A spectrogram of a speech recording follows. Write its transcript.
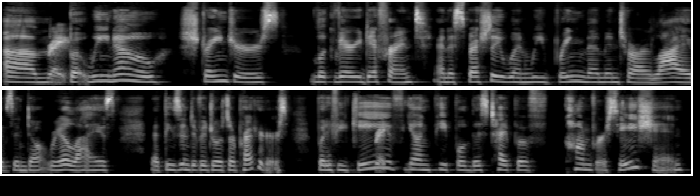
um, Right. but we know strangers look very different. And especially when we bring them into our lives and don't realize that these individuals are predators. But if you gave young people this type of conversation,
